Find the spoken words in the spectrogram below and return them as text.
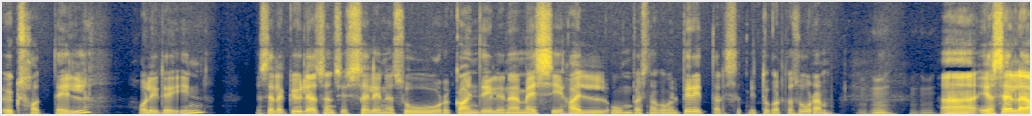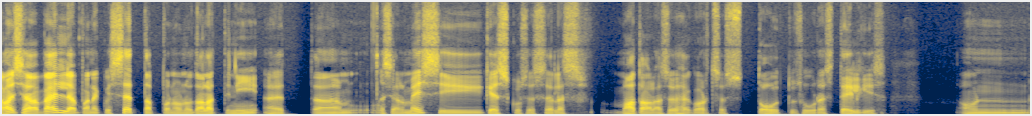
üks hotell, Holiday Inn, ja selle küljes on siis selline suur kandiline messihall, umbes nagu meil Pirital, lihtsalt mitu korda suurem. mm -hmm, mm -hmm. Äh, ja selle asja väljapanek või set-up on olnud alati nii, et ähm, seal messikeskuses, selles madalas ühekordses tohutu suures telgis on,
